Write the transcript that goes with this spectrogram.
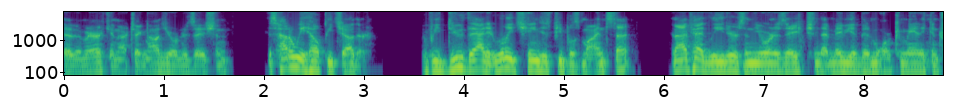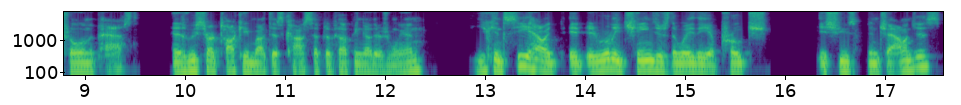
at American, our technology organization, is how do we help each other? If we do that, it really changes people's mindset. And I've had leaders in the organization that maybe had been more command and control in the past. And as we start talking about this concept of helping others win, you can see how it, it, it really changes the way they approach issues and challenges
